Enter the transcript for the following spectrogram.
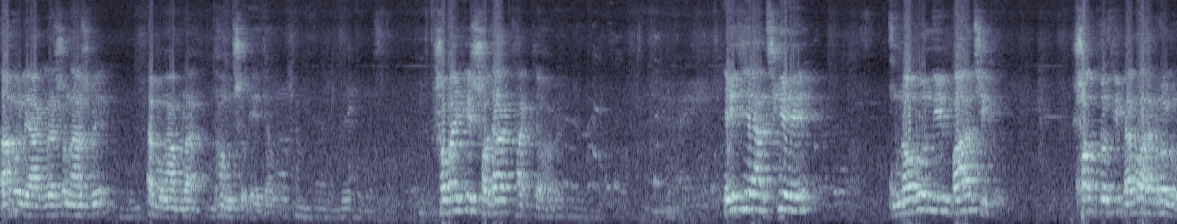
তাহলে আগ্রাসন আসবে এবং আমরা ধ্বংস হয়ে যাব। সবাইকে সজাগ থাকতে হবে। এই যে আজকে নবনির্বাচিত শব্দটি ব্যবহার হলো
